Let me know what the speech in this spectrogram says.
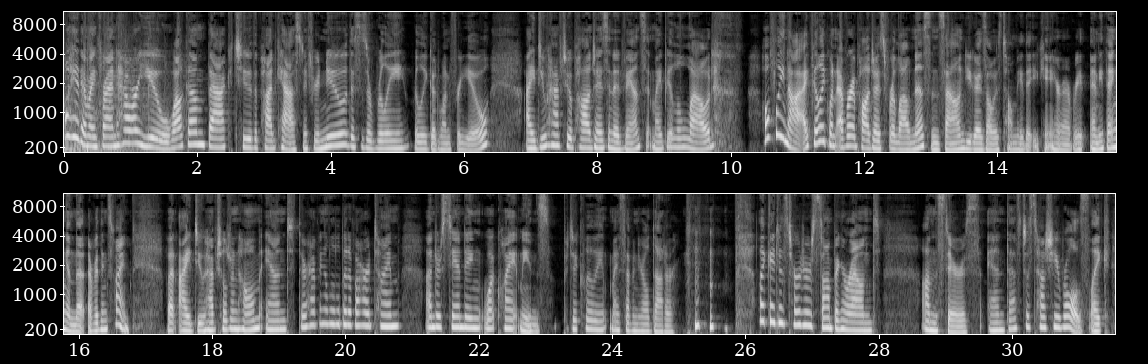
Well, hey there, my friend. How are you? Welcome back to the podcast. If you're new, this is a really, really good one for you. I do have to apologize in advance. It might be a little loud. Hopefully not. I feel like whenever I apologize for loudness and sound, you guys always tell me that you can't hear every anything and that everything's fine. But I do have children home and they're having a little bit of a hard time understanding what quiet means, particularly my 7-year-old daughter. like I just heard her stomping around on the stairs and that's just how she rolls. Like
